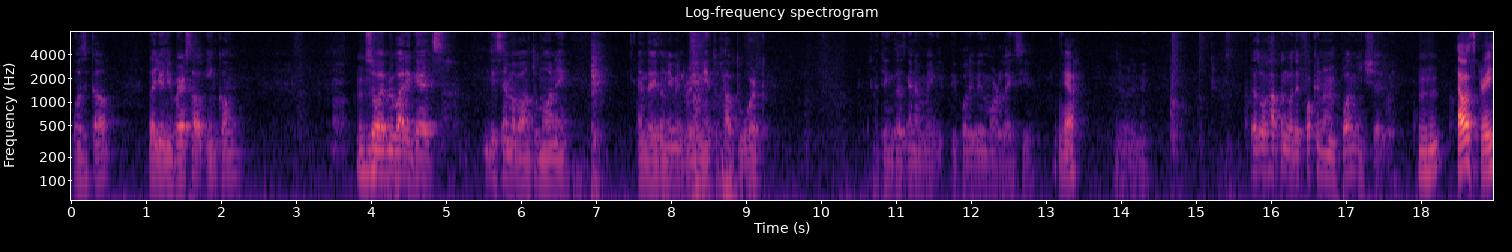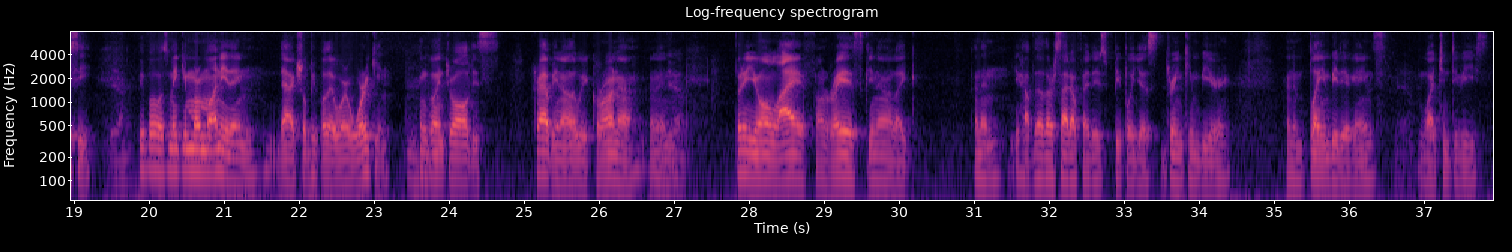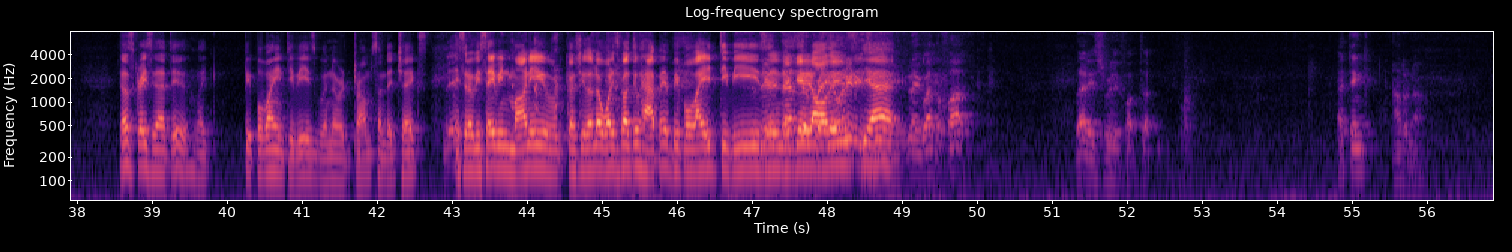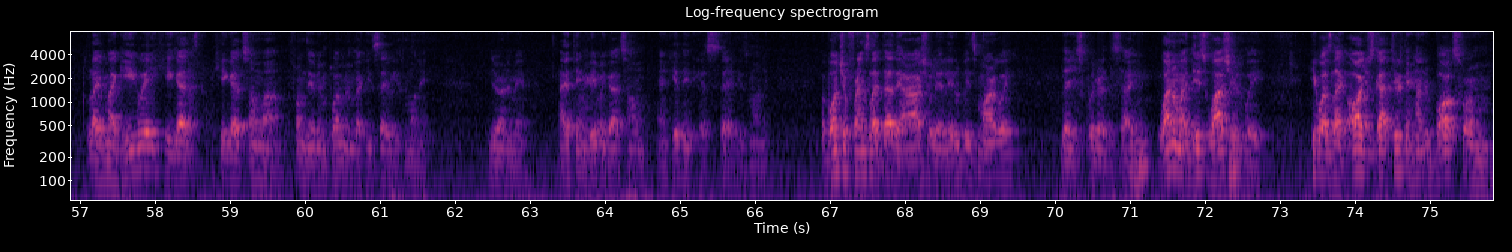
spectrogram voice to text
what's it called? Like universal income. Mhm. So everybody gets the same amount of money and they don't even really need to have to work. I think that's gonna make people even more lazier. Yeah. You know what I mean? That's what happened with the fucking unemployment shit. güey. hmm That was crazy. Yeah. People was making more money than the actual people that were working and going through all this crap, you know, with Corona and then Yeah. putting your own life on risk, you know, like, and then you have the other side of it is people just drinking beer and then playing video games, Yeah. watching TVs. It was crazy that too, like people buying TVs whenever Trump's on the checks. Instead of be saving money because you don't know what is going to happen, people buy TVs Dude, and they get all this. Yeah. Like, like, what the fuck? That is really fucked up. I think I don't know. Like my Gigwe, he got he got some uh, from the unemployment, but he saved his money. You know what I mean? I think Lemmy got some, and he did he saved his money. A bunch of friends like that, they are actually a little bit smart way. They just put it at the side. Mhm. One of my dishwashers, way, he was like, "Oh, I just got thirteen hundred bucks from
